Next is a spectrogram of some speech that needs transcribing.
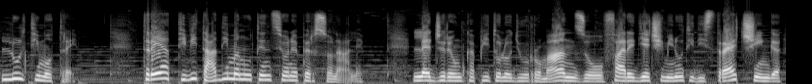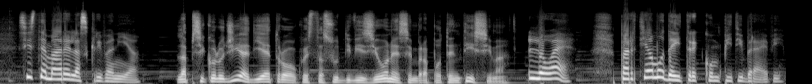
l'ultimo tre. tre attività di manutenzione personale. Leggere un capitolo di un romanzo, fare 10 minuti di stretching, sistemare la scrivania. La psicologia dietro questa suddivisione sembra potentissima. Lo è. Partiamo dai tre compiti brevi.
